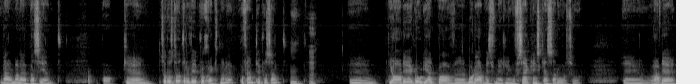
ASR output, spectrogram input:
när man är patient. Och, så då startade vi ett projekt med det på 50 procent. Eh, jag hade god hjälp av eh, både Arbetsförmedling och Försäkringskassa då. Så, eh, och hade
